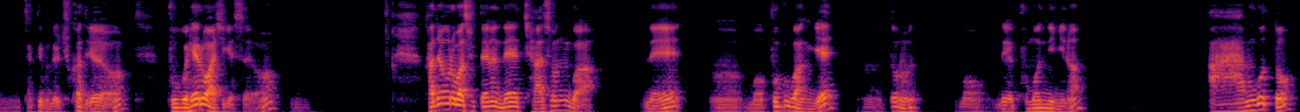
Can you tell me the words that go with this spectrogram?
음, 닭띠분들 축하드려요. 부부 해로 하시겠어요. 음. 가정으로 봤을 때는 내 자손과 내 어, 뭐 부부관계 어, 또는 뭐 내 부모님이나 아무것도 어,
